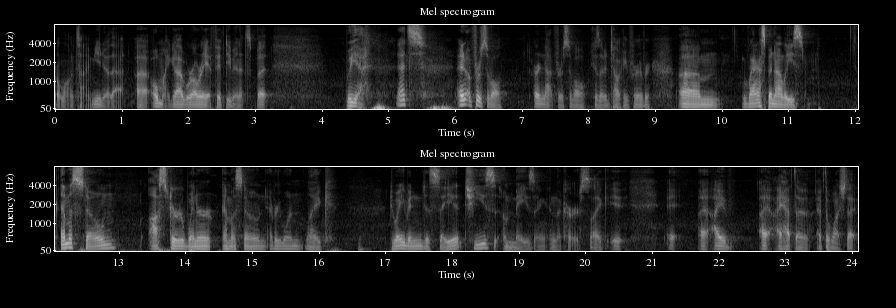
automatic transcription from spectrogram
for a long time. You know that. Uh, oh my God, we're already at 50 minutes. But but yeah, that's and first of all, or not first of all, because I've been talking forever. Um, last but not least, Emma Stone, Oscar winner Emma Stone. Everyone like, do I even need to say it? She's amazing in The Curse. Like it, it I, I've I, I have to I have to watch that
